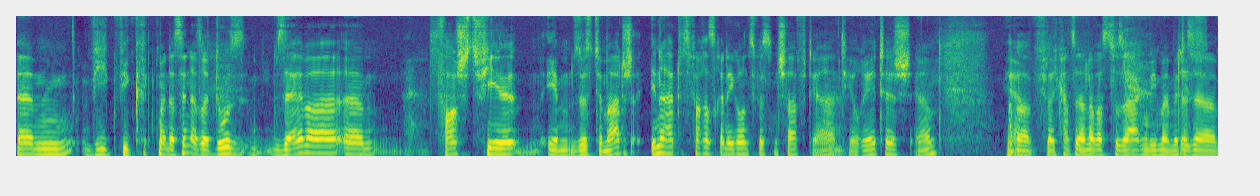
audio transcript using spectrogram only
Ähm, wie, wie kriegt man das hin? Also du selber ähm, forschst viel eben systematisch innerhalb des Faches Religionswissenschaft, ja, theoretisch, ja. Aber vielleicht kannst du da noch was zu sagen, wie man mit das, dieser,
